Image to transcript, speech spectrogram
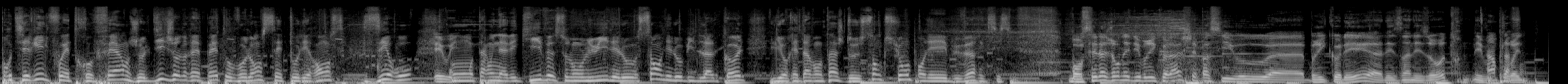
Pour Thierry, il faut être ferme. Je le dis, je le répète, au volant, c'est tolérance zéro. Et oui. On termine avec Yves. Selon lui, les lo- sans les lobbies de l'alcool, il y aurait davantage de sanctions pour les buveurs excessifs. Bon, c'est la journée du bricolage. Je sais pas si vous euh, bricolez les uns les autres. Et vous Un pourrez... plafond.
